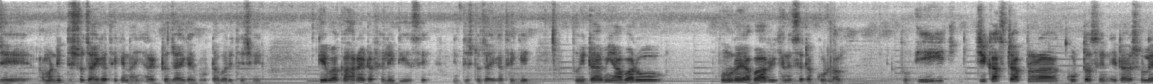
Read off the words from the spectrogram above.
যে আমার নির্দিষ্ট জায়গা থেকে নাই, আরেকটা জায়গায় ভুট্টা বাড়িতে সে কে বা কাহারা এটা ফেলে দিয়েছে নির্দিষ্ট জায়গা থেকে। তো এটা আমি আবারও পুনরায় আবার এখানে সেট করলাম। তো এই যে কাজটা আপনারা করতেছেন, এটা আসলে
